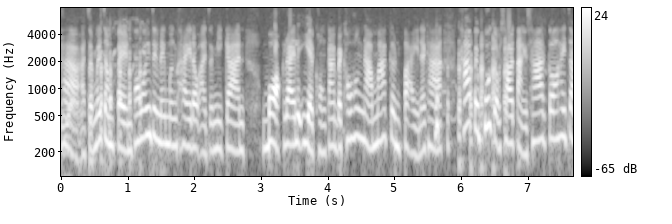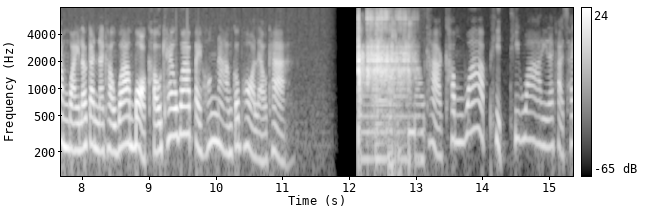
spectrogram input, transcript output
ด้วค่ะยอาจจะไม่จำเป็น เพราะว่าจริงๆในเมืองไทยเราอาจจะมีการบอกรายละเอียดของการไปเข้าห้องน้ำมากเกินไปนะคะ ถ้าไปพูดกับชาวต่างชาติก็ให้จำไว้แล้วกันนะคะ ว่าบอกเขาแค่ว่าไปห้องน้ำก็พอแล้วค่ะ ค่ะคำว่าผิดที่ว่านี่นะคะ ใช้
